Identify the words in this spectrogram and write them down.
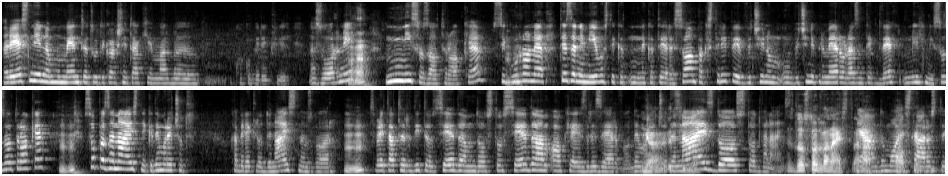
resni, na momente tudi kakšni taki mal bolj. Kako bi rekli, nazorni, Aha. niso za otroke, sigurno ne. Te zanimivosti, kat- nekatere so, ampak stripi večinom, v večini primerov, razen teh dveh, jih niso za otroke. So pa za najstnike, da moram reči od kaj bi rekli, od 11 na vzgor. Uh -huh. Spravi ta trditev od 7 do 107, ok, z rezervo. Da Ja, ja, reči od recimo. 11 do 112. Do 112. aha, Ja, do moje okej. starosti,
